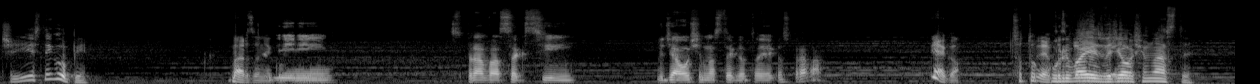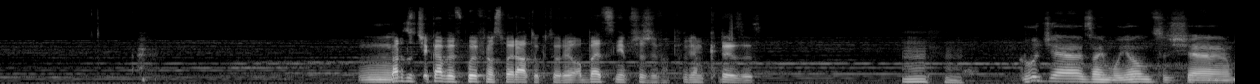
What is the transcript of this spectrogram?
Czyli jest niegłupi. Bardzo nie głupi. I sprawa sekcji Wydziału 18 to jego sprawa? Jego. Co to Wiem, kurwa to jest Wydział wiele. 18? Mm, Bardzo ciekawy wpływ Nosferatu, który obecnie przeżywa pewien kryzys. Mhm. Ludzie zajmujący się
